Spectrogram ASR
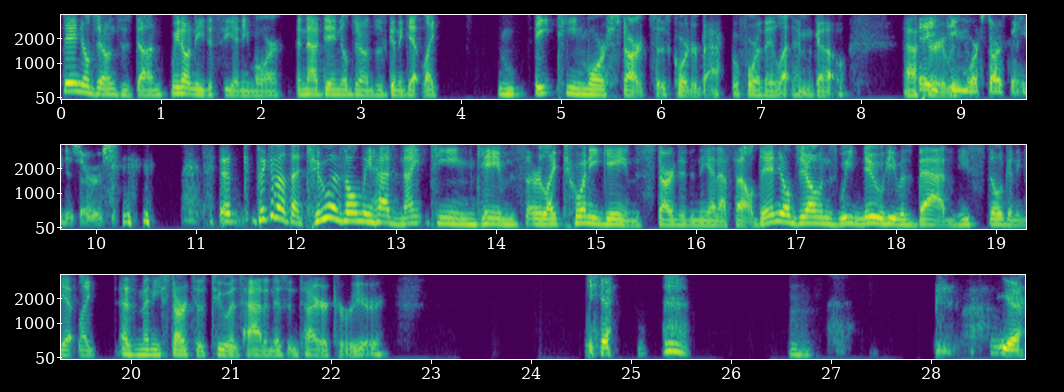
Daniel Jones is done. We don't need to see anymore. And now Daniel Jones is going to get like 18 more starts as quarterback before they let him go. After 18 was more starts than he deserves. uh, Think about that. Tua's only had 19 games or like 20 games started in the NFL. Daniel Jones, we knew he was bad, and he's still going to get like as many starts as Tua's had in his entire career. yeah. Hmm. Yeah.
